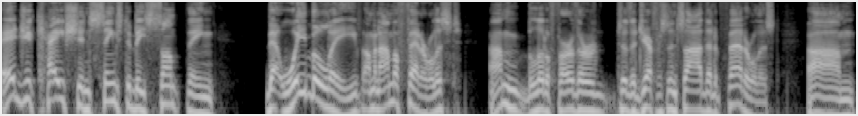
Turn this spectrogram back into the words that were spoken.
Education seems to be something that we believe. I mean, I'm a federalist. I'm a little further to the Jefferson side than a federalist. Um,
